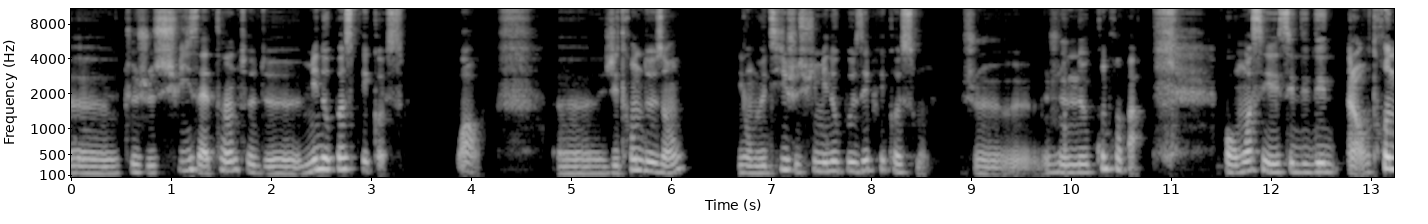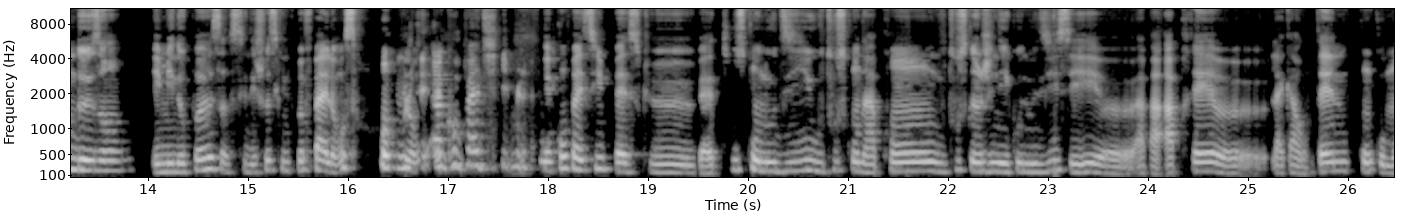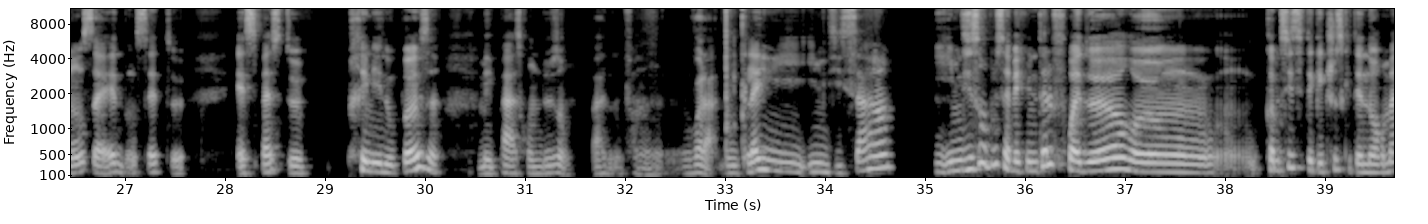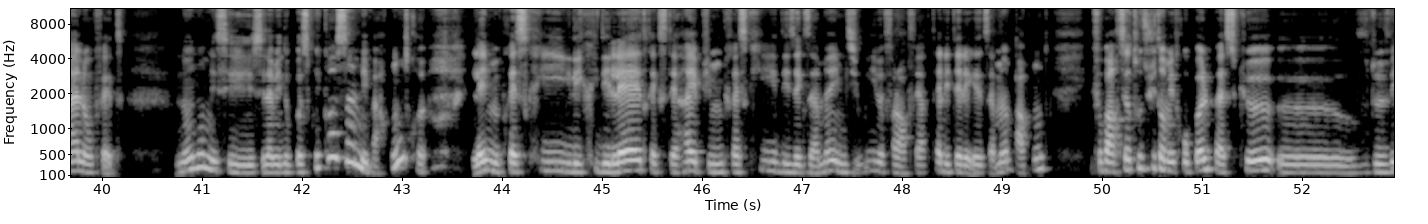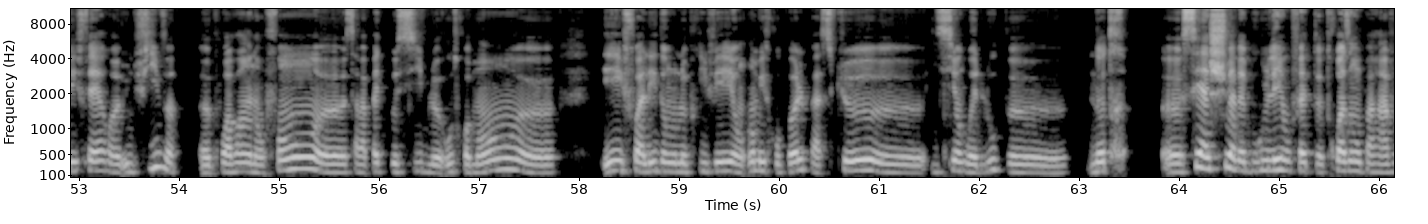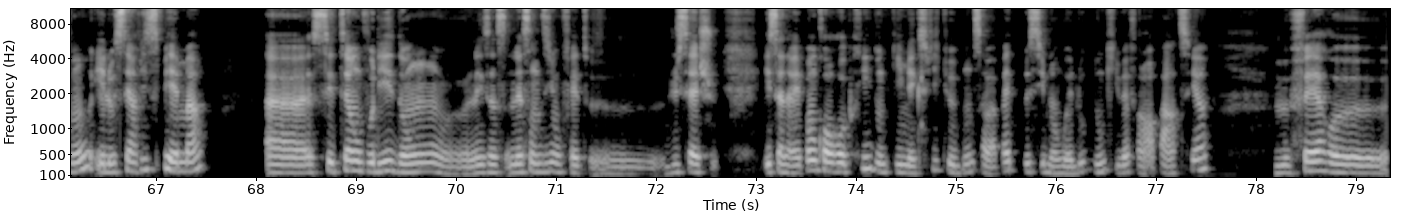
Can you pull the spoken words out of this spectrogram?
que je suis atteinte de ménopause précoce. Waouh J'ai 32 ans et on me dit je suis ménopausée précocement. Je, je ne comprends pas. Pour moi, c'est des, Alors, 32 ans et ménopause, c'est des choses qui ne peuvent pas aller ensemble. C'est incompatible. C'est incompatible parce que bah, tout ce qu'on nous dit ou tout ce qu'on apprend ou tout ce qu'un gynéco nous dit, c'est après la quarantaine qu'on commence à être dans cet espace de préménopause, mais pas à 32 ans. enfin, voilà. Donc là, il, me dit ça. Il me dit ça en plus avec une telle froideur, comme si c'était quelque chose qui était normal en fait. Non, non, mais c'est la ménopause précoce, hein. mais par contre, là, il me prescrit, il écrit des lettres, etc. Et puis il me prescrit des examens. Il me dit oui, il va falloir faire tel et tel examen. Par contre, il faut partir tout de suite en métropole parce que vous devez faire une FIV pour avoir un enfant. ça va pas être possible autrement. et il faut aller dans le privé en, métropole parce que ici en Guadeloupe, notre CHU avait brûlé en fait trois ans auparavant et le service PMA s'était envolé dans l'incendie en fait du CHU et ça n'avait pas encore repris donc il m'explique que bon ça va pas être possible en Guadeloupe donc il va falloir partir me faire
